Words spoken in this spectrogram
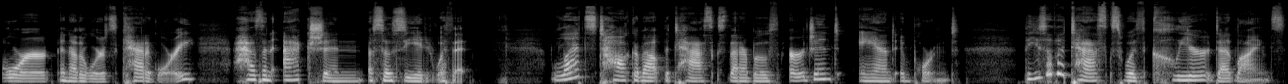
or in other words, category, has an action associated with it. Let's talk about the tasks that are both urgent and important. These are the tasks with clear deadlines,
